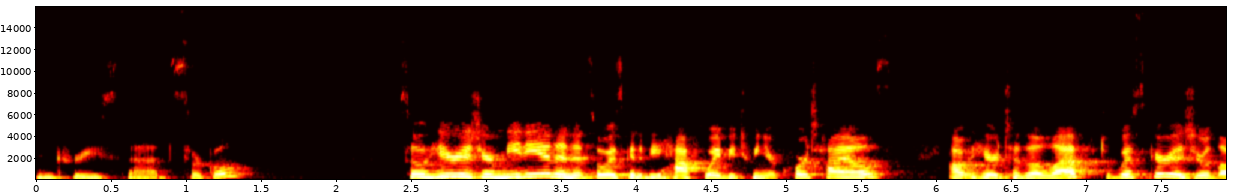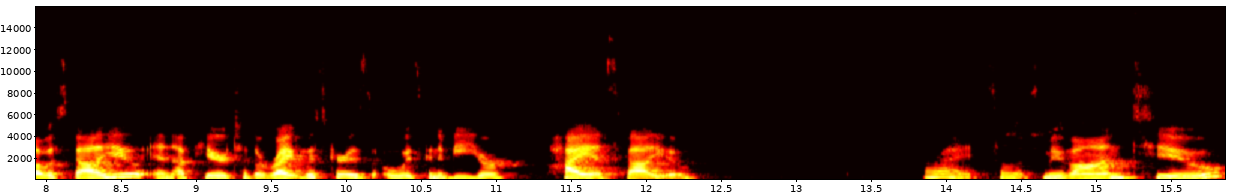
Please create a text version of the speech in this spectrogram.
increase that circle. So here is your median, and it's always going to be halfway between your quartiles. Out here to the left whisker is your lowest value, and up here to the right whisker is always going to be your highest value. All right, so let's move on to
